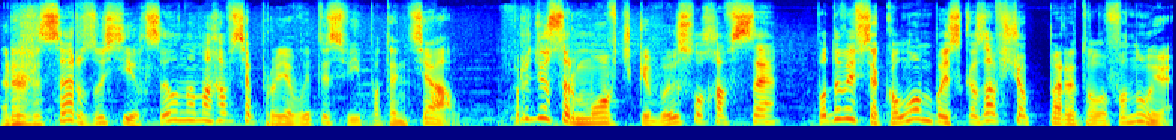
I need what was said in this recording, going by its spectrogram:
режисер з усіх сил намагався проявити свій потенціал. Продюсер мовчки вислухав все, подивився Коломбо і сказав, що перетелефонує.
